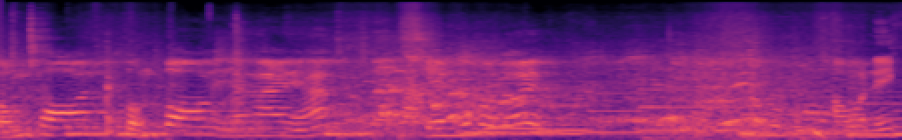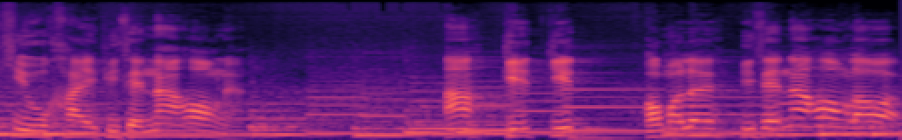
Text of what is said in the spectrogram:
สมพรสมปองเนี่ยยังไงเนี่ยฮะเก็บทั้งหมดเลยเอาวันนี้คิวใครพรีเซนต์หน้าห้องเนี่ยอะกิดกิดออกมาเลยพรีเซนต์หน้าห้องเราอะ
